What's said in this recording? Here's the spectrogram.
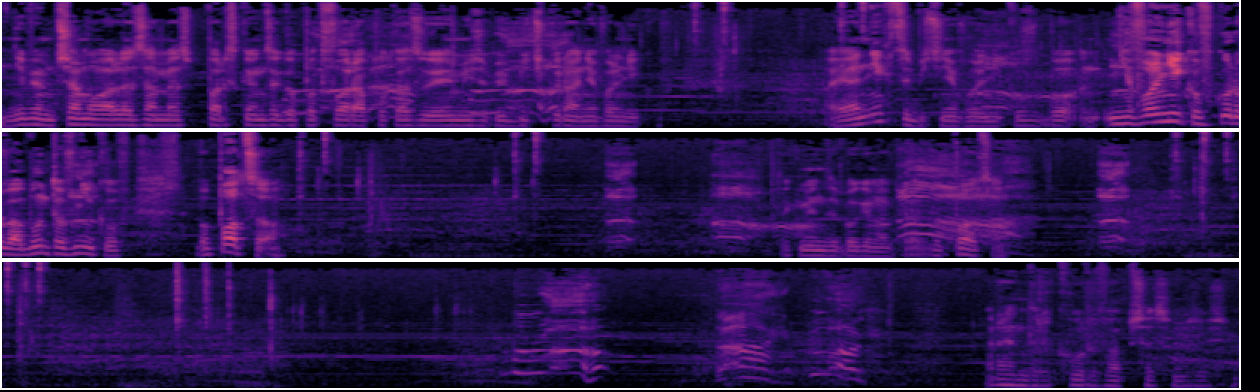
Nie wiem czemu, ale zamiast parskającego potwora pokazuje mi, żeby bić kurwa niewolników. A ja nie chcę bić niewolników, bo... Niewolników, kurwa, buntowników. Bo po co? Między Bogiem a prawdą, po co? Render, kurwa, przesuń się.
